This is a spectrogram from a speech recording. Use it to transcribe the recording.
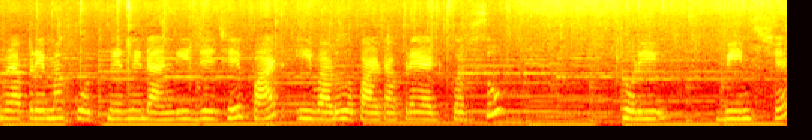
હવે આપણે એમાં કોથમીરની દાંડી જે છે પાર્ટ એ વાળું પાર્ટ આપણે એડ કરીશું. થોડી બીન્સ છે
